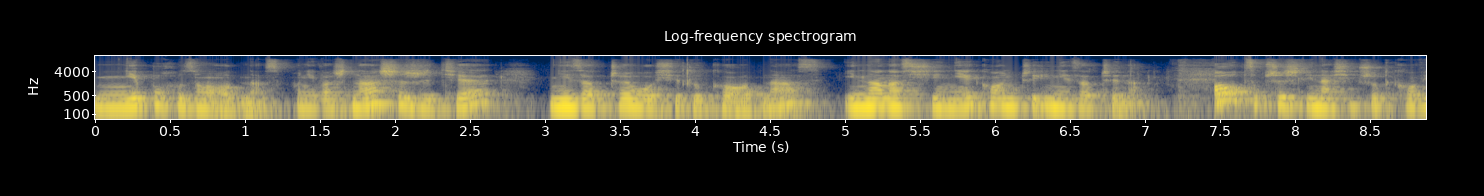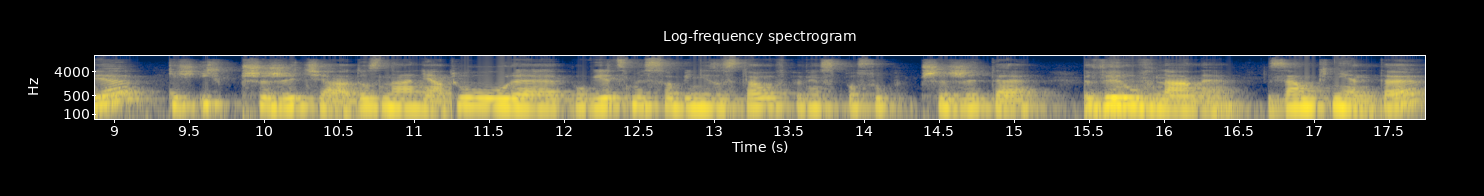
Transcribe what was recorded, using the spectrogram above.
nie pochodzą od nas, ponieważ nasze życie nie zaczęło się tylko od nas i na nas się nie kończy i nie zaczyna. To, co przeszli nasi przodkowie, jakieś ich przeżycia, doznania, które powiedzmy sobie nie zostały w pewien sposób przeżyte, wyrównane, zamknięte,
